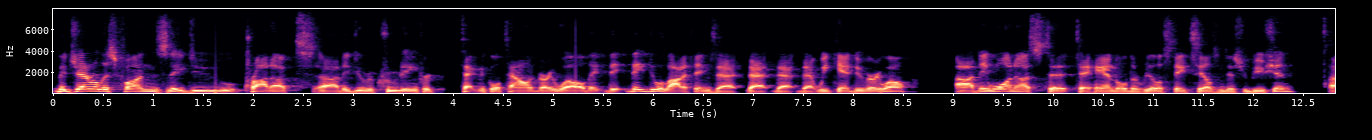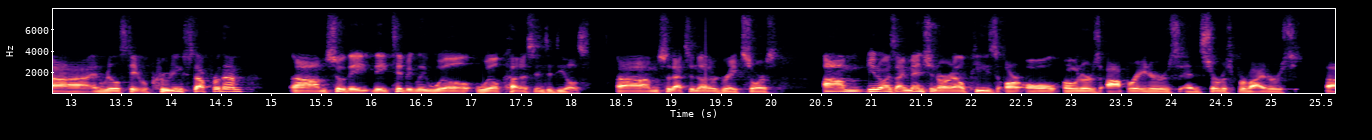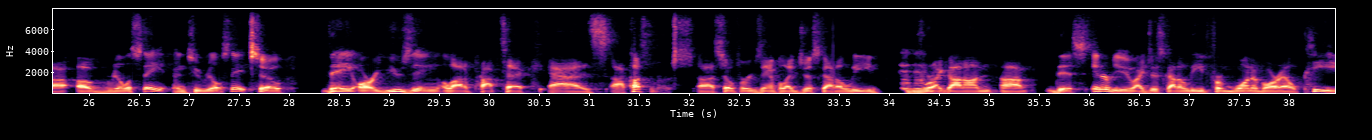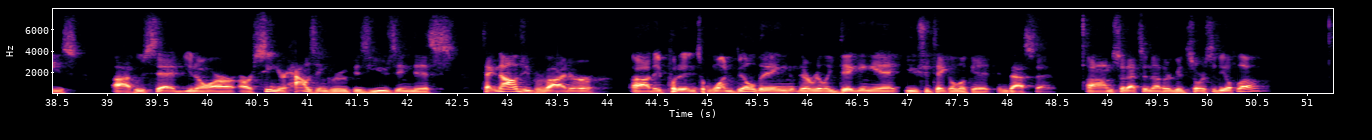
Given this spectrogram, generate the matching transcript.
the generalist funds. They do product. Uh, they do recruiting for technical talent very well. They, they they do a lot of things that that that that we can't do very well. Uh, they want us to to handle the real estate sales and distribution uh, and real estate recruiting stuff for them. Um, so they they typically will will cut us into deals. Um, so that's another great source. Um, you know, as I mentioned, our LPs are all owners, operators, and service providers uh, of real estate and to real estate. So they are using a lot of prop tech as uh, customers. Uh, so, for example, I just got a lead mm-hmm. before I got on uh, this interview. I just got a lead from one of our LPs uh, who said, you know, our, our senior housing group is using this technology provider. Uh, they put it into one building. They're really digging it. You should take a look at investing. Um, so that's another good source of deal flow.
